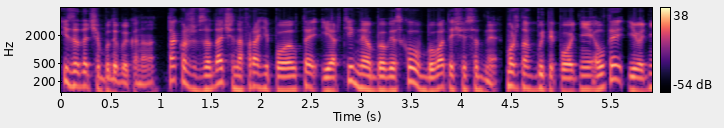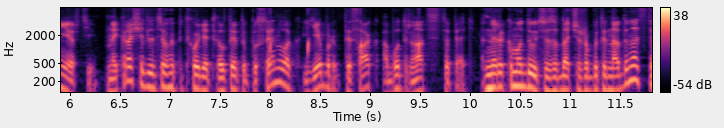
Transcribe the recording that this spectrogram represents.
і задача буде виконана. Також в задачі на фрагі по ЛТ і РТ не обов'язково вбивати щось одне. Можна вбити по одній ЛТ і одній РТ. Найкраще для цього підходять ЛТ типу Сенлак, Єбр, Тесак або 13105. Не рекомендую цю задачу робити на 11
